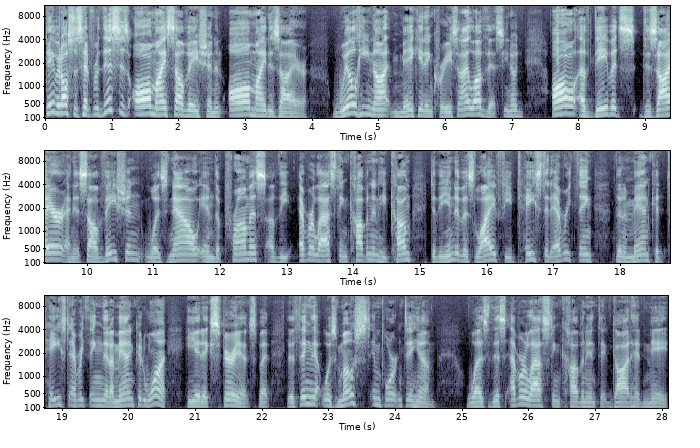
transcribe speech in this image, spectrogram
David also said, For this is all my salvation and all my desire. Will he not make it increase? And I love this. You know, all of David's desire and his salvation was now in the promise of the everlasting covenant. He'd come to the end of his life. He'd tasted everything that a man could taste, everything that a man could want, he had experienced. But the thing that was most important to him was this everlasting covenant that God had made.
